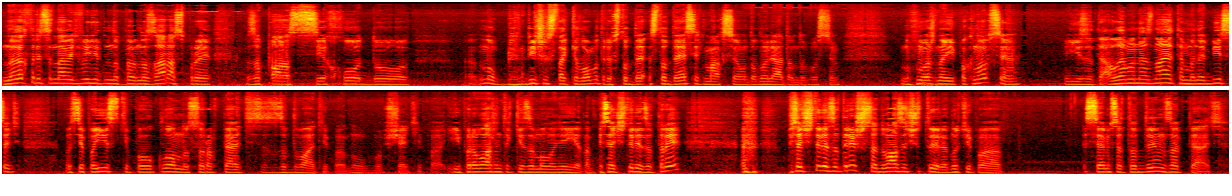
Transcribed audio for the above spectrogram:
На електриці навіть вигідно, напевно, зараз при запасі ходу ну, більше 100 км, 110 максимум до нуля, там, допустим. Ну, можна і по кнопці їздити, але мене, знаєте, мене бісить оці поїздки по уклону 45 за 2, типа, ну, вообще, типа. І переважно такі замовлення є. Там 54 за 3, 54 за 3, 62 за 4, ну, типа, 71 за 5.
